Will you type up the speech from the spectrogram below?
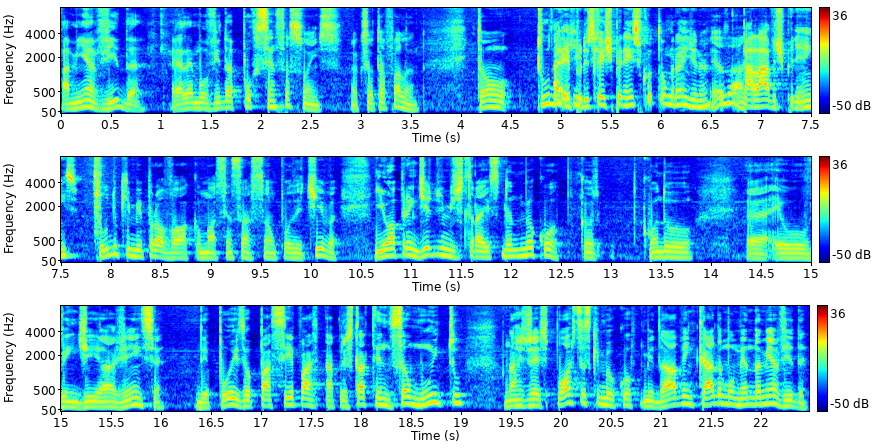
A minha vida, ela é movida por sensações. É o que você está falando. Então, tudo Aí, que... por isso que a experiência ficou tão grande, né? Exato. Palavra, experiência. tudo que me provoca uma sensação positiva e eu aprendi a administrar isso dentro do meu corpo. Quando- eh, eu vendi a agência, depois eu passei a prestar atenção muito nas respostas que meu corpo me dava em cada momento da minha vida.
